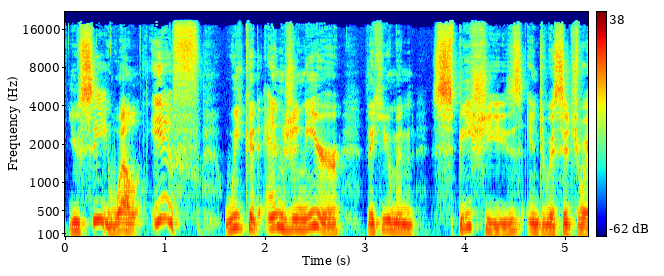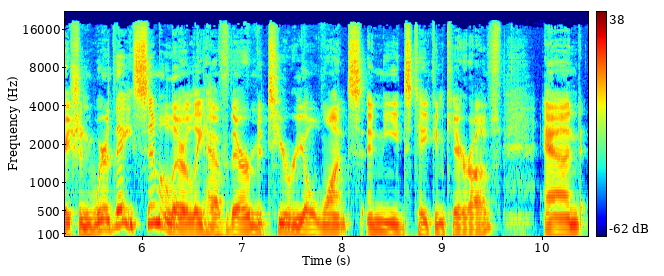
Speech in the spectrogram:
you see, well, if we could engineer the human species into a situation where they similarly have their material wants and needs taken care of, and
